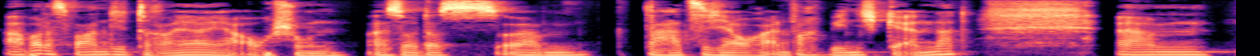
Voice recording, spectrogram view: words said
aber das waren die Dreier ja auch schon. Also das, ähm, da hat sich ja auch einfach wenig geändert. Ähm,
